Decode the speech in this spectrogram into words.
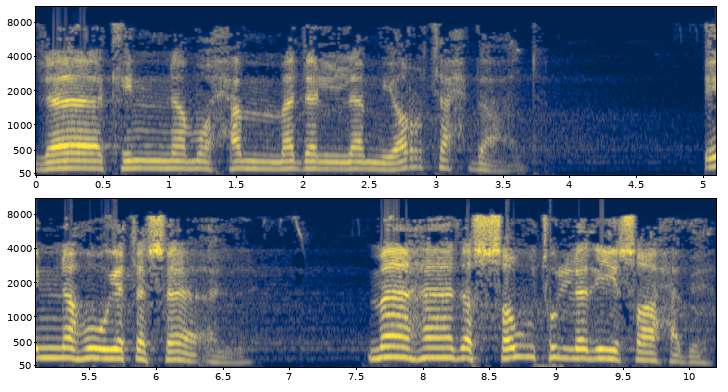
لكن محمدا لم يرتح بعد. إنه يتساءل ما هذا الصوت الذي صاح به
